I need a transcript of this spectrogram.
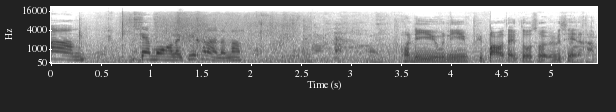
อาม แกมองอะไรพี่ขนาดนั้นน่ะพอดีวันนี้พี่เปาแต่งตัวสวยเป็นพิเศษนะครับ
